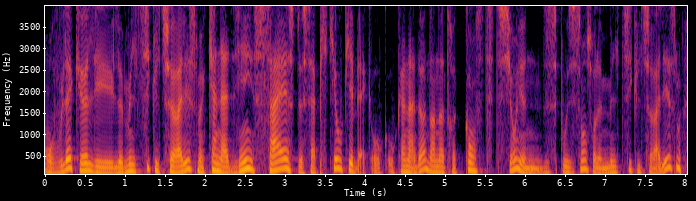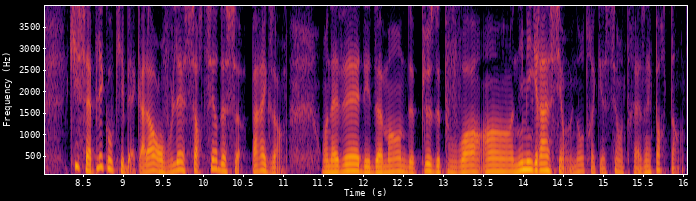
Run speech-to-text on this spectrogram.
on voulait que le multiculturalisme canadien cesse de s'appliquer au Québec. Au, au Canada, dans notre constitution, il y a une disposition sur le multiculturalisme qui s'applique au Québec. Alors, on voulait sortir de ça. Par exemple, on avait des demandes de plus de pouvoir en immigration, une autre question très importante.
